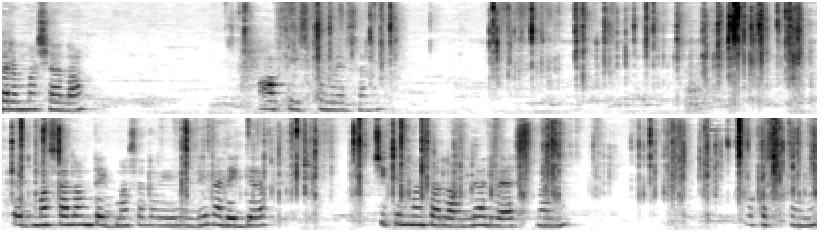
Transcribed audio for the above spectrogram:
గరం మసాలా హాఫ్ టీ స్పూన్ వేసాను. ఎగ్ మసాలా అంటే ఎగ్ మసాలా వేయండి. నా దగ్గర చికెన్ మసాలా ఉంది అది వేస్తున్నాను. ఒక స్పూను.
